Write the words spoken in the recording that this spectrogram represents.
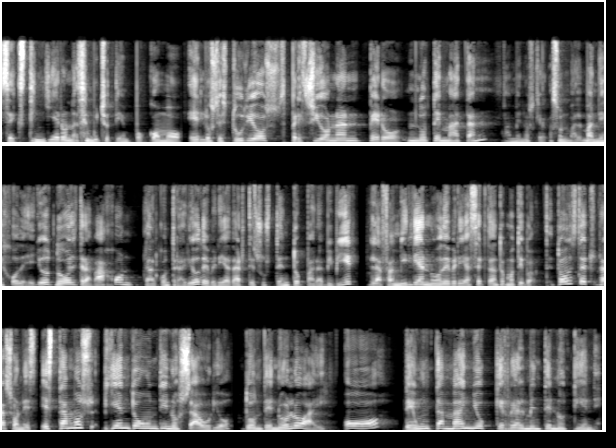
se extinguieron hace mucho tiempo, como eh, los estudios presionan pero no te matan, a menos que hagas un mal manejo de ellos, no, el trabajo, al contrario, debería darte sustento para vivir, la familia no debería ser tanto motivo. Todas estas razones, estamos viendo un dinosaurio donde no lo hay o de un tamaño que realmente no tiene.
